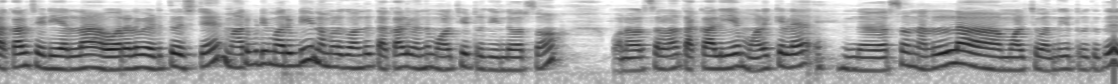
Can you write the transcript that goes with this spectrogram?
தக்காளி செடியெல்லாம் ஓரளவு எடுத்து வச்சுட்டேன். மறுபடியும் மறுபடியும் நம்மளுக்கு வந்து தக்காளி வந்து முளைச்சிட்ருக்கு இந்த வருஷம். போன வருஷம்லாம் தக்காளியே முளைக்கல. இந்த வருஷம் நல்லா முளைச்சி வந்துக்கிட்டு இருக்குது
